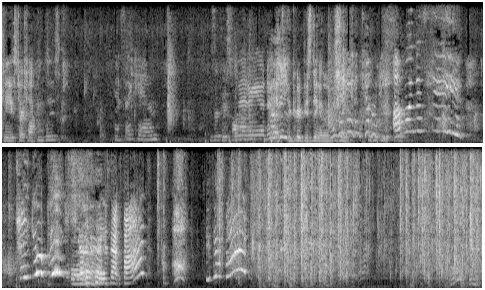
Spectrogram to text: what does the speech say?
Can you start talking, please? Yes, I can. Is it this What are you doing? That's the creepiest thing I've ever seen. I want to see. Take your picture. Oh. Is that fun? Is that fun? Oh, goodness.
